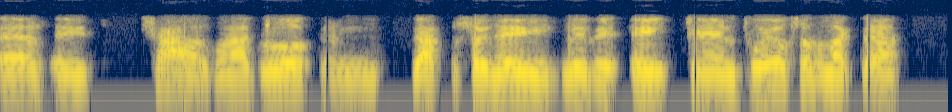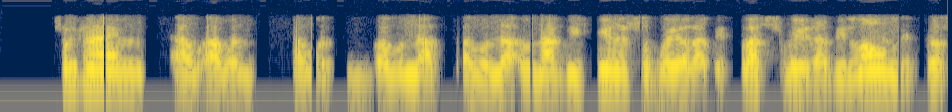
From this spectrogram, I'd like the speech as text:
as a child, when I grew up and got to a certain age, maybe 8, 10, 12, something like that, sometimes I, I would I would I would not I would not would not be feeling so well. I'd be frustrated. I'd be lonely because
